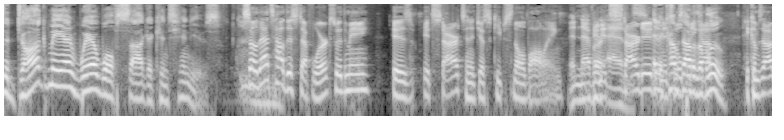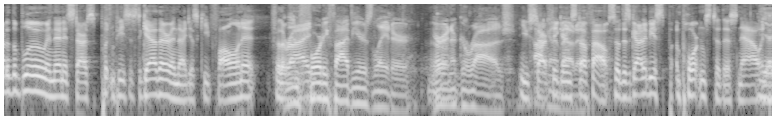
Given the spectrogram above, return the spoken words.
the Dogman Werewolf saga continues. so that's how this stuff works with me. Is it starts and it just keeps snowballing. It never and it ends. started And it comes out of opening the blue. It comes out of the blue, and then it starts putting pieces together, and I just keep following it for the And then ride. 45 years later, you're in a garage. you start figuring about it. stuff out. So there's got to be a sp- importance to this now, and the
